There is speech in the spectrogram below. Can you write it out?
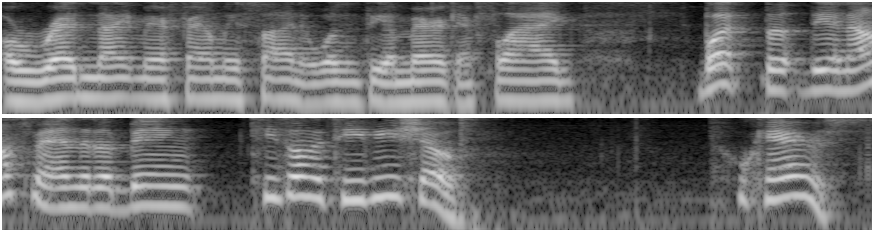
a red Nightmare Family sign. It wasn't the American flag, but the the announcement ended up being he's on a TV show. Who cares?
